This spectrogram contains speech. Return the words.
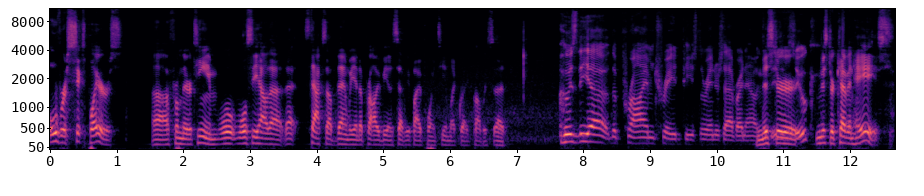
over six players uh, from their team, we'll we'll see how that that stacks up. Then we end up probably being a 75 point team, like Greg probably said. Who's the uh, the prime trade piece the Rangers have right now? Is- is Mister Zook, Mister Kevin Hayes,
